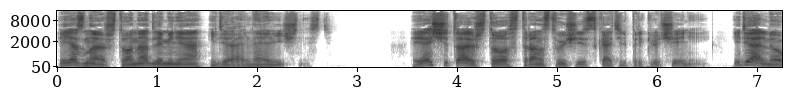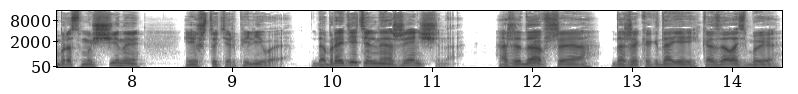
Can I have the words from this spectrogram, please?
и я знаю, что она для меня идеальная личность. Я считаю, что странствующий искатель приключений – идеальный образ мужчины, и что терпеливая, добродетельная женщина, ожидавшая, даже когда ей, казалось бы,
